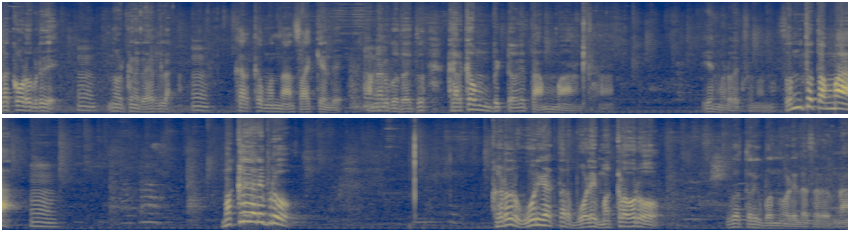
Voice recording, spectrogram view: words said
ಲಕ್ಕ ಹೊಡೆದ್ಬಿಟ್ಟಿದೆ. ನೋಡ್ಕೊಂಡಿರ ಇಲ್ಲ ಕರ್ಕೊಂಬಂದು ನಾನು ಸಾಕ್ಯಂದೆ ಆಮೇಲೆ ಗೊತ್ತಾಯ್ತು ಕರ್ಕೊಂಬಂದ್ಬಿಟ್ಟವನೇ ತಮ್ಮ ಅಂತ. ಏನು ಮಾಡ್ಬೇಕು ಸರ್ ನಾನು? ಸ್ವಂತ ತಮ್ಮ. ಮಕ್ಕಳಿದ್ದಾರೆ ಇಬ್ಬರು ಕಡಿದ್ರೆ ಊರಿಗೆ ಹಾಕ್ತಾರೆ ಬೋಳಿ ಮಕ್ಕಳವರು ಇವತ್ತರೆಗೆ ಬಂದು ನೋಡಿಲ್ಲ ಸರ್ ಅವ್ರನ್ನ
